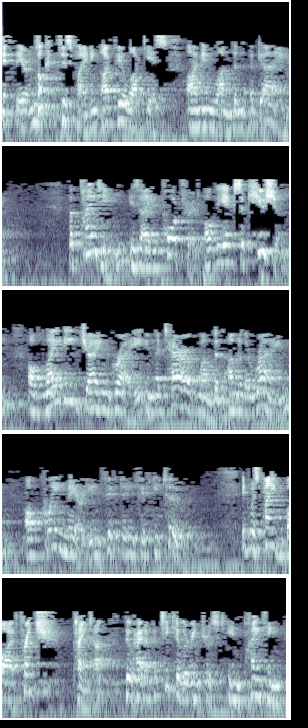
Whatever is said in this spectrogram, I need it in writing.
sit there and look at this painting, I feel like, yes, I'm in London again. The painting is a portrait of the execution of Lady Jane Grey in the Tower of London under the reign of Queen Mary in 1552. It was painted by a French painter who had a particular interest in painting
